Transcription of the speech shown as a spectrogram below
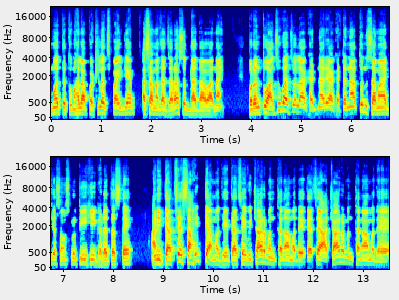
मत तुम्हाला पटलंच पाहिजे असा माझा जरा सुद्धा दावा नाही. परंतु आजूबाजूला घडणाऱ्या घटनातून समाज संस्कृती ही घडत असते. आणि त्याचे साहित्यामध्ये त्याचे विचारमंथनामध्ये त्याचे आचारमंथनामध्ये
